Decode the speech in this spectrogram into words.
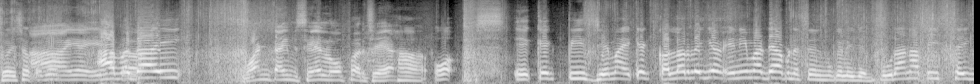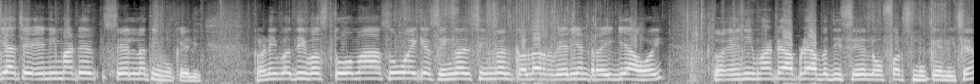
જોઈ શકો છો? આ બધા વન ટાઈમ સેલ ઓફર છે. હા, ઓ, એક એક પીસ જેમાં એક એક કલર રહી ગયો, એની માટે આપણે સેલ મૂકેલી છે. પુરાના પીસ થઈ ગયા છે, એની માટે સેલ નથી મૂકેલી. ઘણી બધી વસ્તુઓમાં શું હોય કે સિંગલ સિંગલ કલર વેરિયન્ટ રહી ગયા હોય, તો એની માટે આપણે આ બધી સેલ ઓફર્સ મૂકેલી છે.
